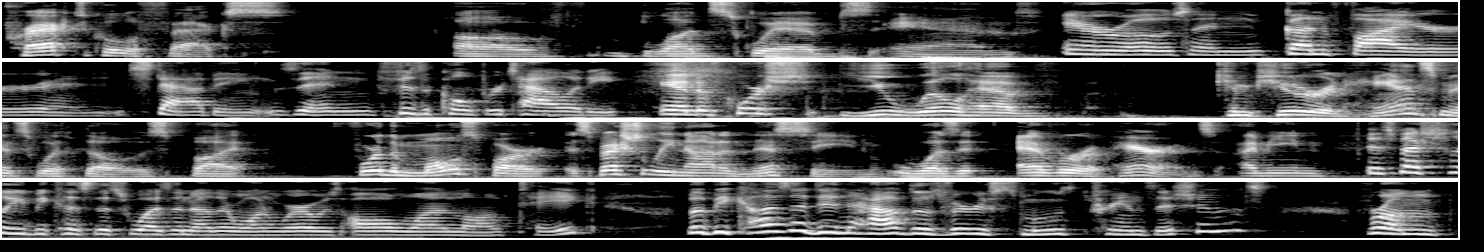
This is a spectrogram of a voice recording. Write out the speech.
practical effects of blood squibs and arrows and gunfire and stabbings and physical brutality. And of course you will have computer enhancements with those but for the most part especially not in this scene was it ever apparent? I mean especially because this was another one where it was all one long take. But because it didn't have those very smooth transitions from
